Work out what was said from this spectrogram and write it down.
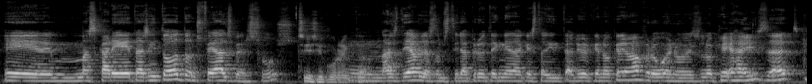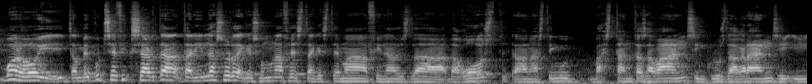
eh, mascaretes i tot, doncs fer els versos. Sí, sí, correcte. Mm, els diables, doncs tirar pirotècnia d'aquesta d'interior que no crema, però bueno, és el que hi ha, saps? Bueno, i, i també potser fixar-te, tenint la sort de que som una festa que estem a finals d'agost, n'has tingut bastantes abans, inclús de grans i, i,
